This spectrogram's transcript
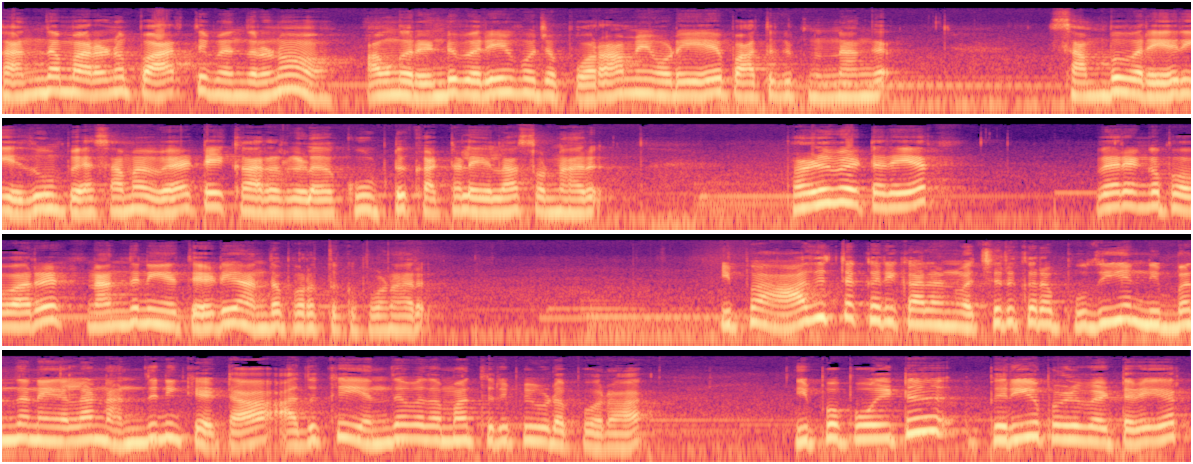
கந்தமரனும் பார்த்திவேந்திரனும் அவங்க ரெண்டு பேரையும் கொஞ்சம் பொறாமையோடையே பார்த்துக்கிட்டு நின்னாங்க. சம்புவரையர் எதுவும் பேசாமல் வேட்டைக்காரர்களை கூப்பிட்டு கட்டளையெல்லாம் சொன்னார். பழுவேட்டரையர் வேற எங்கே போவார்? நந்தினியை தேடி அந்த புறத்துக்கு போனார். இப்போ ஆதித்த கரிகாலன் வச்சிருக்கிற புதிய நிபந்தனையெல்லாம் நந்தினி கேட்டால் அதுக்கு எந்த விதமாக திருப்பி விட போகிறா இப்போ போயிட்டு பெரிய பழுவேட்டரையர்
